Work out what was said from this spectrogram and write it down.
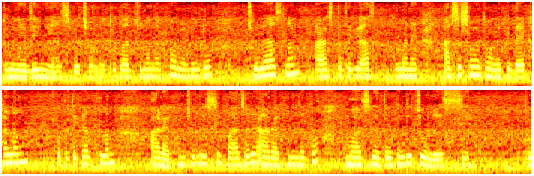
তুমি নিজেই নিয়ে আসবে চলো। তো তার জন্য দেখো আমি কিন্তু চলে আসলাম। আসতে থেকে আস মানে আসার সময় তোমাদেরকে দেখালাম কোথা থেকে আসলাম আর এখন চলে এসেছি বাজারে আর এখন দেখো মাছ নিতেও কিন্তু চলে এসেছি। তো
